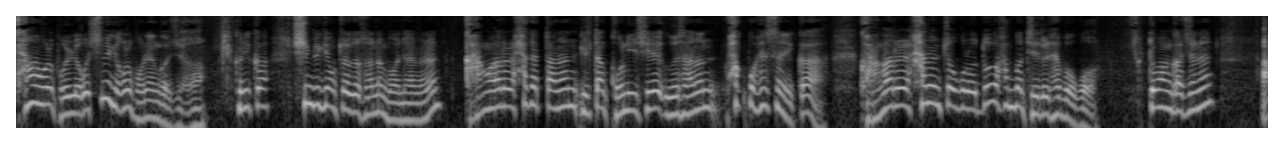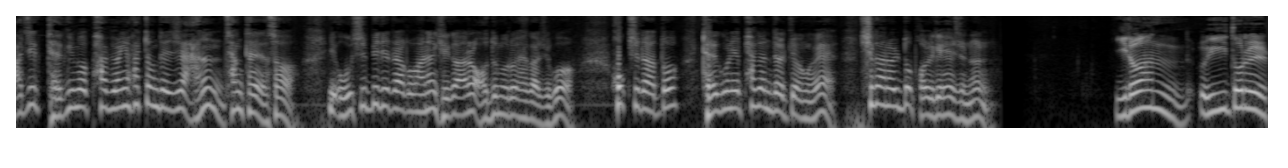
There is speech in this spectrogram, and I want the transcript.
상황을 보려고 심의경을 보낸 거죠. 그러니까 심의경 쪽에서는 뭐냐면은 강화를 하겠다는 일단 고니 씨의 의사는 확보했으니까 강화를 하는 쪽으로도 한번 딜을 해보고 또 한 가지는 아직 대규모 파병이 확정되지 않은 상태에서 이 50일이라고 하는 기간을 어둠으로 해가지고 혹시라도 대군이 파견될 경우에 시간을 또 벌게 해주는 이러한 의도를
